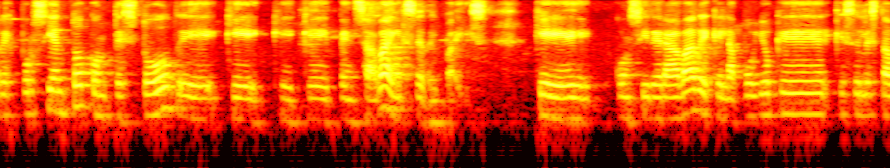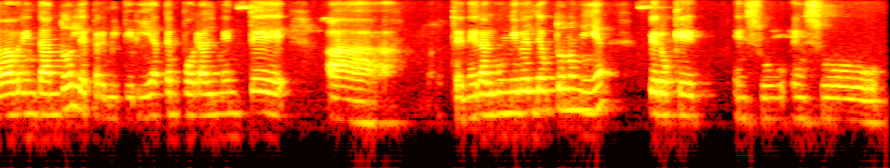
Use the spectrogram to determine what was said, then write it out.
3% contestó de que, que, pensaba irse del país, que consideraba de que el apoyo que, que, se le estaba brindando le permitiría temporalmente a tener algún nivel de autonomía, pero que en su, en su,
